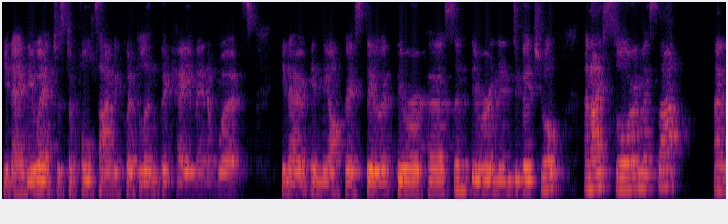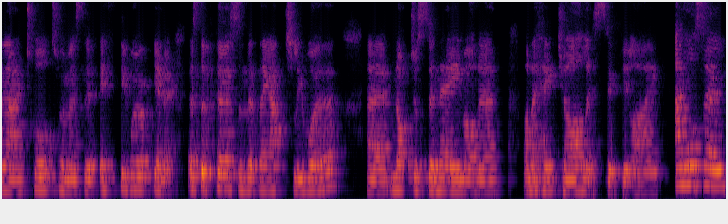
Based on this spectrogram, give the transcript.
You know, they weren't just a full time equivalent that came in and worked you know, in the office. They were they were a person, they were an individual, and I saw them as that, and I talked to them as the, if they were, you know, as the person that they actually were, uh, not just a name on a on a HR list, if you like, and also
